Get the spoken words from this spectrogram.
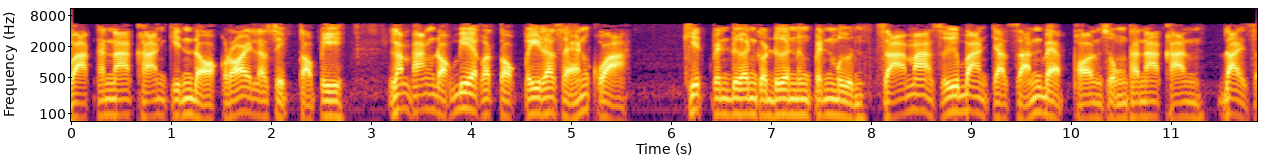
ฝากธนาคารกินดอกร้อยละสิบต่อปีลำพังดอกเบี้ยก็ตกปีละแสนกว่า คิดเป็นเดือนก็เดือนหนึ่งเป็นหมื่น สามารถซื้อบ้านจัดสรรแบบผ่อนส่งธนาคารได้ส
